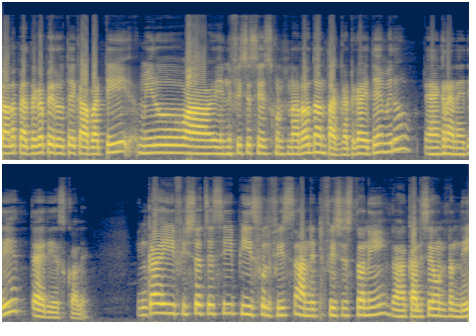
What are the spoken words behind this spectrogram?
చాలా పెద్దగా పెరుగుతాయి కాబట్టి మీరు ఎన్ని ఫిషెస్ వేసుకుంటున్నారో దానికి తగ్గట్టుగా అయితే మీరు ట్యాంకర్ అనేది తయారు చేసుకోవాలి. ఇంకా ఈ ఫిష్ వచ్చేసి పీస్ఫుల్ ఫిష్ అన్నిటి ఫిషెస్తోని కలిసే ఉంటుంది.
